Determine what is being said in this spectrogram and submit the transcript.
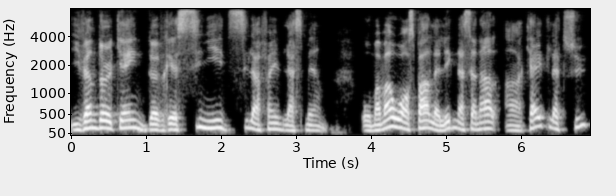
Evander Kane devrait signer d'ici la fin de la semaine. Au moment où on se parle, la Ligue nationale enquête là-dessus.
